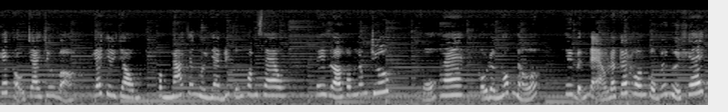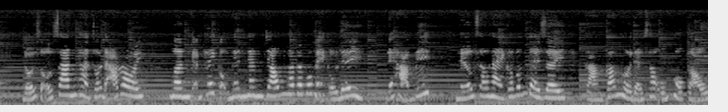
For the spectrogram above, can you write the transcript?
các cậu trai chưa vợ, gái chưa chồng, không nói cho người nhà biết cũng không sao. Bây giờ không giống trước. Phổ Hoa, cậu đừng ngốc nữa. Thi Vĩnh Đạo đã kết hôn cùng với người khác, đổi sổ xanh thành sổ đỏ rồi. Mình cảm thấy cậu nên nhanh chóng nói với bố mẹ cậu đi, để họ biết nếu sau này có vấn đề gì, còn có người đằng sau ủng hộ cậu,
